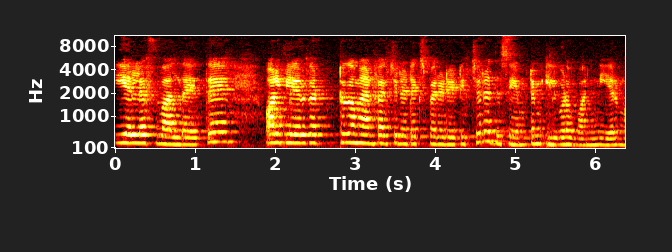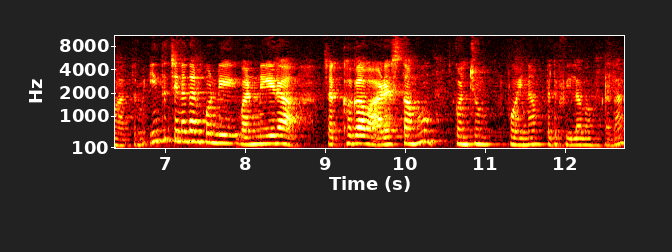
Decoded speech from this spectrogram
ఈఎల్ఎఫ్ వాళ్ళదైతే వాళ్ళు క్లియర్ కట్గా మ్యానుఫ్యాక్చర్ డేట్ ఎక్స్పైరీ డేట్ ఇచ్చారు. అట్ ద సేమ్ టైం ఇది కూడా వన్ ఇయర్ మాత్రమే. ఇంత చిన్నదనుకోండి వన్ ఇయరా చక్కగా వాడేస్తాము. కొంచెం పోయినా పెద్ద ఫీల్ అవ్వము కదా.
